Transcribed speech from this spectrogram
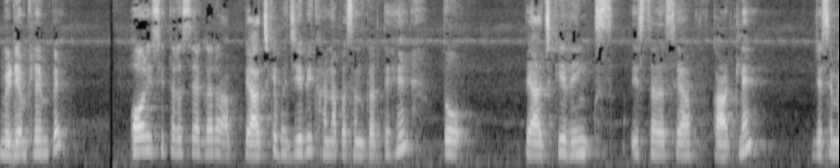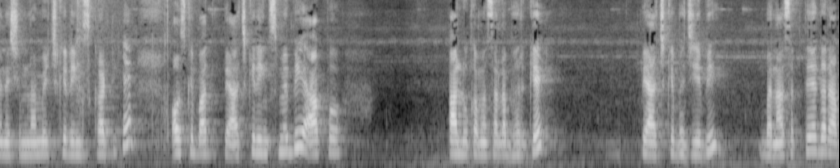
मीडियम फ्लेम पे। और इसी तरह से अगर आप प्याज के भजिए भी खाना पसंद करते हैं तो प्याज की रिंग्स इस तरह से आप काट लें, जैसे मैंने शिमला मिर्च की रिंग्स काटी है, और उसके बाद प्याज की रिंग्स में भी आप आलू का मसाला भर के प्याज के भजिए भी बना सकते हैं। अगर आप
